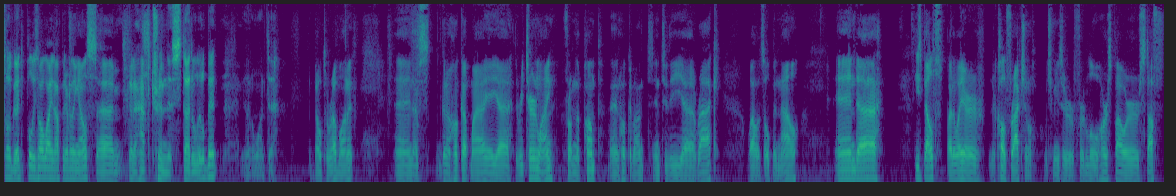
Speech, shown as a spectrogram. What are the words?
it's all good. Pulleys all line up and everything else. Uh, I'm going to have to trim this stud a little bit. I don't want the, the belt to rub on it. And I'm going to hook up my uh, the return line from the pump and hook it on into the uh, rack while it's open now. And uh, these belts, by the way, are they're called fractional, which means they're for low horsepower stuff.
